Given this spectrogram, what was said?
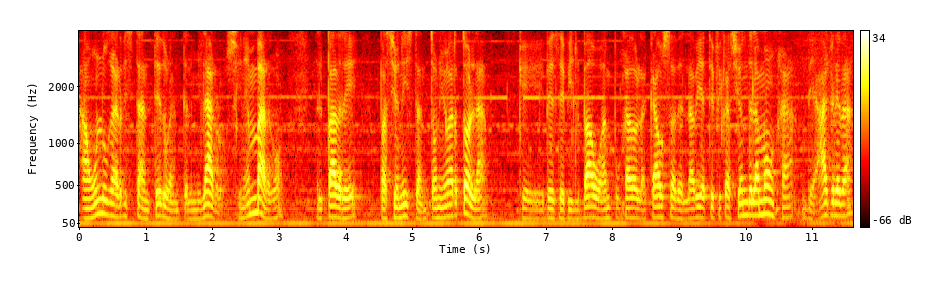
a un lugar distante durante el milagro. Sin embargo, el padre pasionista Antonio Artola, que desde Bilbao ha empujado la causa de la beatificación de la monja de Ágreda,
